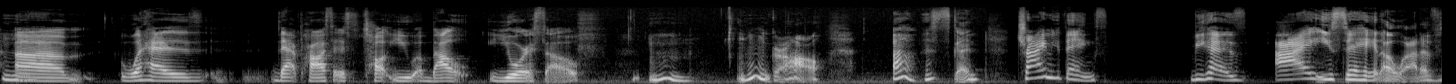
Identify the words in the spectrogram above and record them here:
Mm-hmm. Um, what has that process taught you about yourself? Mm, girl. Oh, this is good. Try new things. Because I used to hate a lot of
